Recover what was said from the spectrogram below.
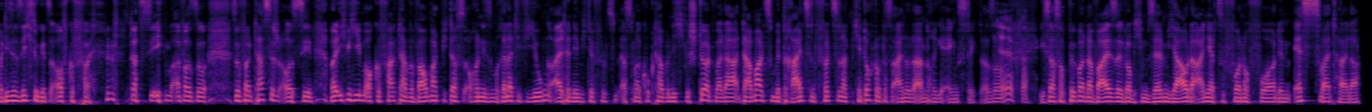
bei dieser Sichtung jetzt aufgefallen, dass sie eben einfach so, so fantastisch aussehen, weil ich mich eben auch gefragt habe, warum hat mich das auch in diesem relativ jungen Alter, in dem ich den Film zum ersten Mal geguckt habe, nicht gestört, weil da damals so mit 13, 14 hat mich ja doch noch das eine oder andere geängstigt. Also Ja, ja, ich saß auch bibbernderweise, glaube ich, im selben Jahr oder ein Jahr zuvor noch vor dem S-Zweiteiler.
